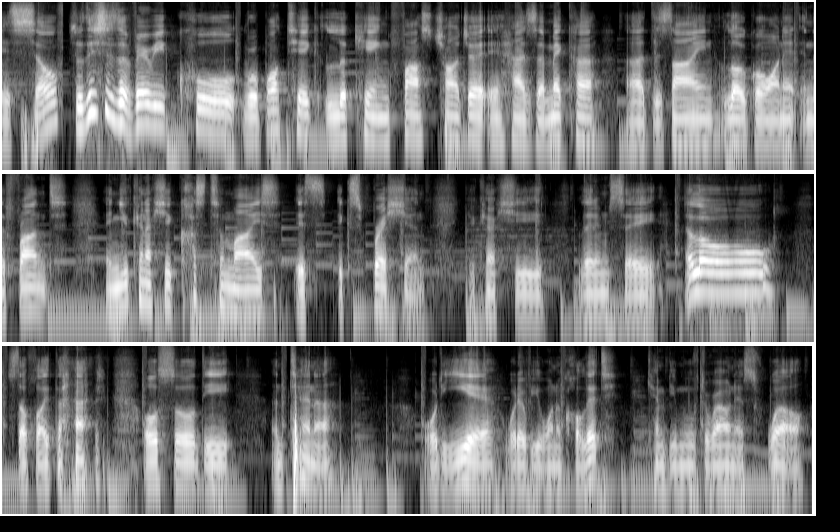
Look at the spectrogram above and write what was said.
itself. So this is a very cool robotic looking fast charger. It has a mecha uh, design logo on it in the front and you can actually customize its expression. You can actually let him say hello, stuff like that. also the antenna or the ear, whatever you want to call it, can be moved around as well.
